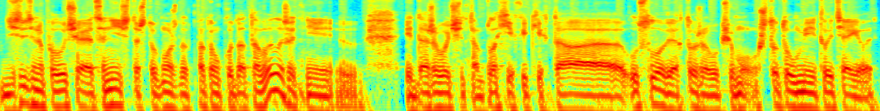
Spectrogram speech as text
действительно получается нечто, что можно потом куда-то выложить, не, и даже в очень там плохих каких-то условиях тоже, в общем, что-то умеет вытягивать.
